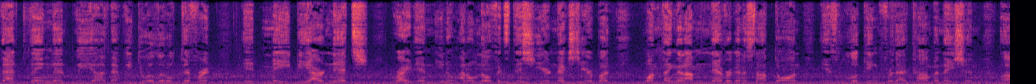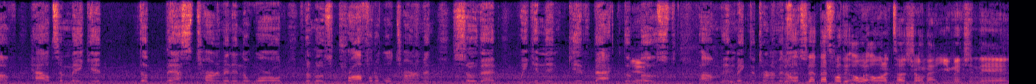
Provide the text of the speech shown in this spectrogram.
that thing that we uh, that we do a little different. It may be our niche, right? And you know, I don't know if it's this year, next year, but one thing that I'm never going to stop doing is looking for that combination of how to make it the best tournament in the world, the most profitable tournament, so that we can then give back the Yeah. most um, and make the tournament awesome. That, that's what the, I, want, I want to touch on that. You mentioned there,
